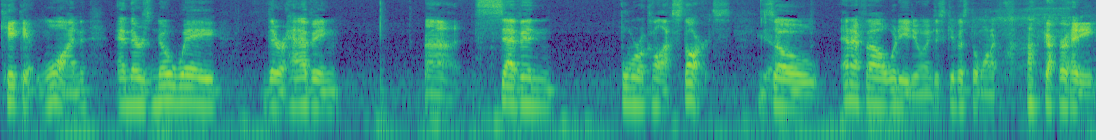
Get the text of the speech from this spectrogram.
kick at one, and there's no way they're having uh, seven four o'clock starts. So NFL, what are you doing? Just give us the one o'clock already.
